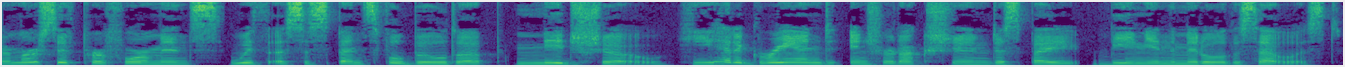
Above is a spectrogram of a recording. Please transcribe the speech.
immersive performance with a suspenseful build up mid show. He had a grand introduction despite being in the middle of the set list.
